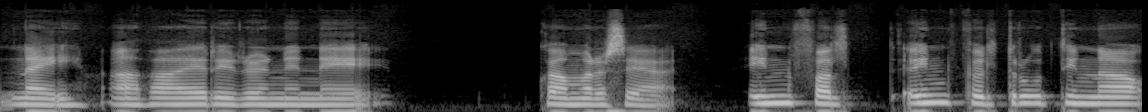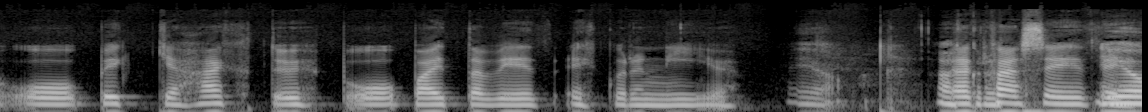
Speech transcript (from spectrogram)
nei, að það er í rauninni hvað maður að segja einfald, einföld rútína og byggja hægt upp og bæta við einhverju nýju. Já. Akkurat. hvað segir þið? Jú,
